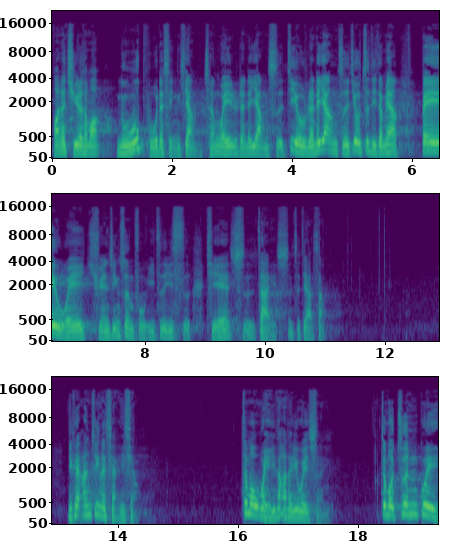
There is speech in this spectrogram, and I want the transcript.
反而取了什么奴仆的形象，成为人的样式，既有人的样子，就自己怎么样卑微，全心顺服，以至于死，且死在十字架上。你可以安静的想一想，这么伟大的一位神，这么尊贵、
